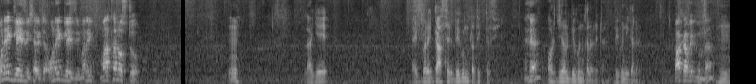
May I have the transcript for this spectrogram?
অনেক গ্লেজি শাড়িটা অনেক গ্লেজি মানে মাথা নষ্ট। লাগে একবারে গাছের বেগুনটা দেখতেছি। হ্যাঁ? অরিজিনাল বেগুন কালার এটা বেগুনি কালার পাকা বেগুন না? হুম।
